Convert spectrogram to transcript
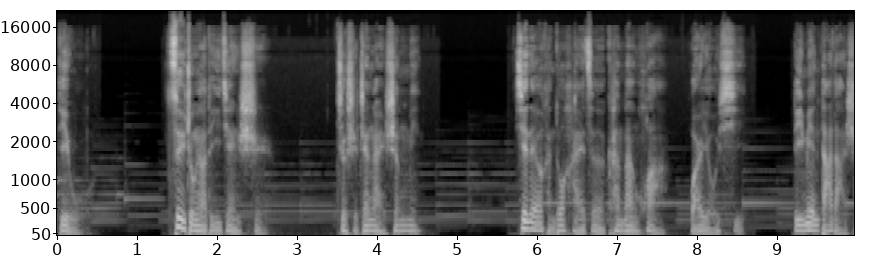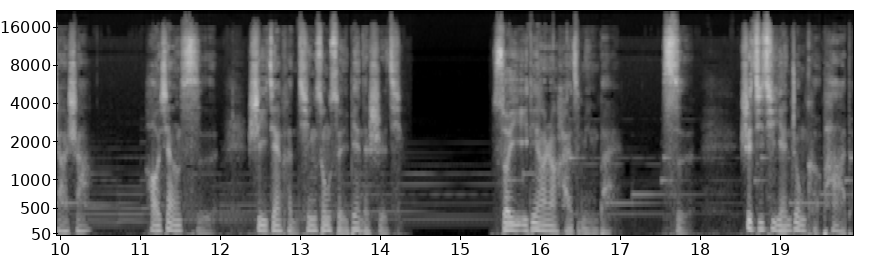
第五，最重要的一件事，就是珍爱生命。现在有很多孩子看漫画。玩游戏，里面打打杀杀，好像死是一件很轻松随便的事情。所以一定要让孩子明白，死是极其严重可怕的。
